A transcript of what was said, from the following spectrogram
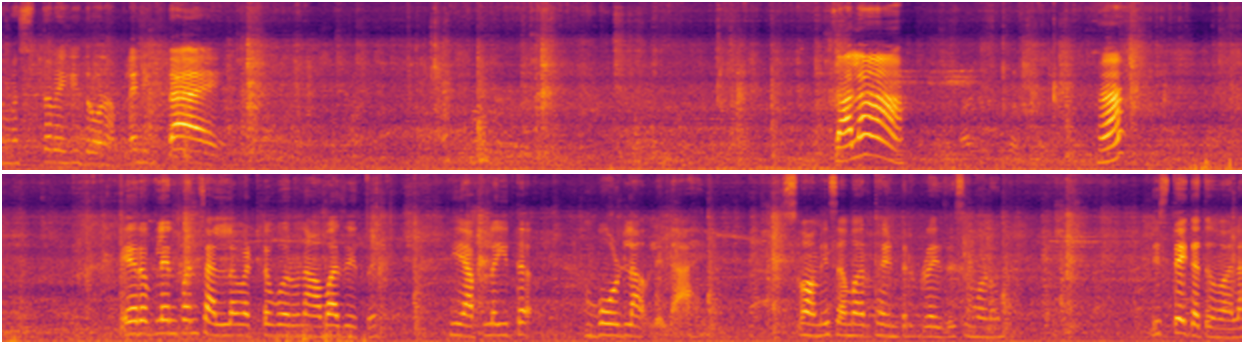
असे वेगळी द्रोण आपले निघताय. चला हा? एरोप्लेन पण चाललं वाटतं वरून आवाज येतोय. हे आपलं इथं बोर्ड लावलेलं आहे. स्वामी समर्थ एंटरप्राइजेस म्हणून. दिसते का तुम्हाला?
